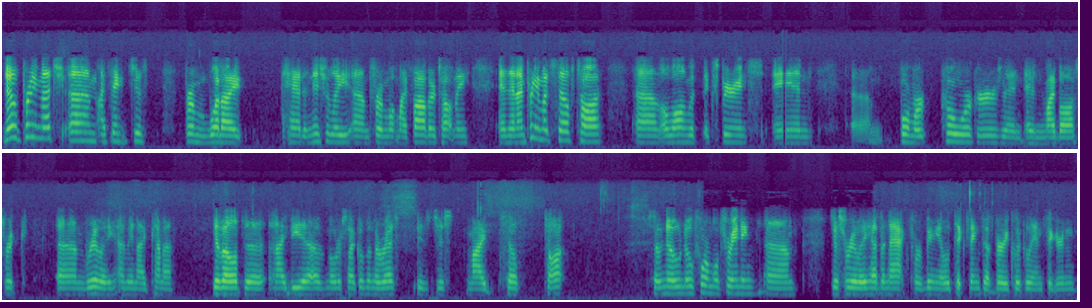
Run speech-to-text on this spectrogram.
No, pretty much. Um, I think just from what I had initially, um, from what my father taught me, and then I'm pretty much self-taught, um, along with experience and um, former coworkers and and my boss Rick. Um, really, I mean, I kind of developed a, an idea of motorcycles, and the rest is just my self-taught. So no no formal training. Um, just really have a knack for being able to pick things up very quickly and figuring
